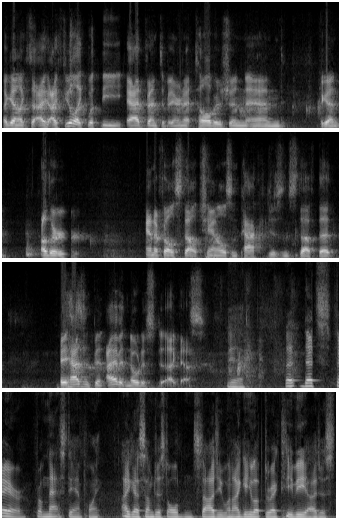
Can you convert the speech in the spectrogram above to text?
again, like I, said, I I feel like with the advent of internet television and again other NFL style channels and packages and stuff, that it hasn't been. I haven't noticed it. I guess. Yeah, that that's fair from that standpoint. I guess I'm just old and stodgy. When I gave up Directv, I just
